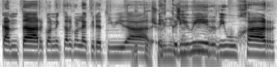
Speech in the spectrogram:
cantar, conectar con la creatividad, escribir, dibujar,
